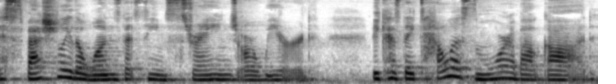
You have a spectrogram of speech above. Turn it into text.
especially the ones that seem strange or weird, because they tell us more about God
